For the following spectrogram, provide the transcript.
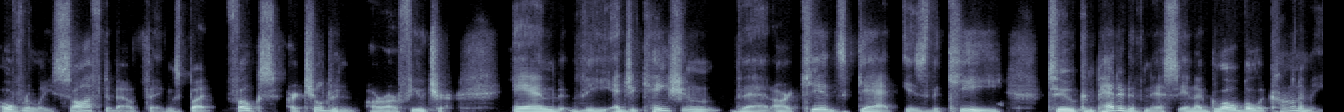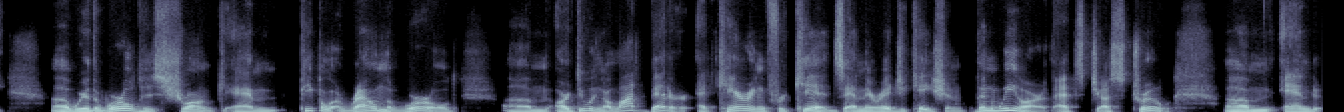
overly soft about things but folks our children are our future and the education that our kids get is the key to competitiveness in a global economy uh, where the world has shrunk and people around the world um, are doing a lot better at caring for kids and their education than we are. That's just true. Um, and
